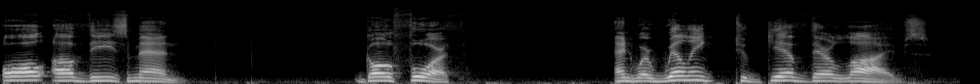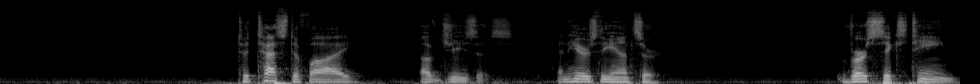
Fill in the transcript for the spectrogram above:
all of these men go forth and were willing to give their lives to testify of Jesus. And here's the answer. Verse 16.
